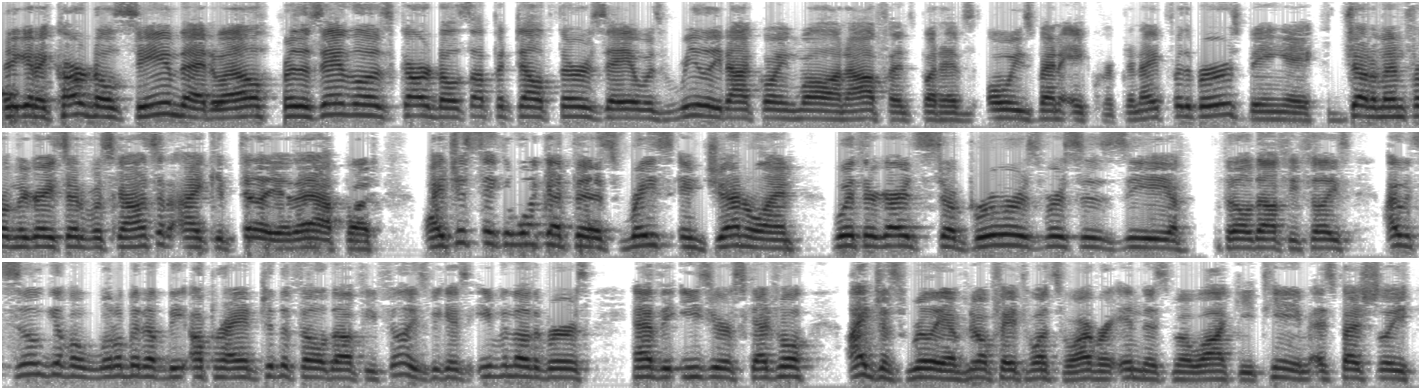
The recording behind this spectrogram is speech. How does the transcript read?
they get a Cardinals team that, well, for the St. Louis Cardinals, up until Thursday, it was really not going well on offense, but has always been a kryptonite for the Brewers. Being a gentleman from the great state of Wisconsin, I can tell you that. But I just take a look at this race in general, and with regards to Brewers versus the Philadelphia Phillies, I would still give a little bit of the upper hand to the Philadelphia Phillies because even though the Brewers have the easier schedule, I just really have no faith whatsoever in this Milwaukee team, especially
